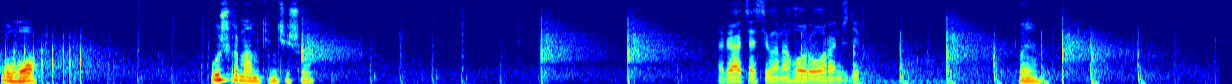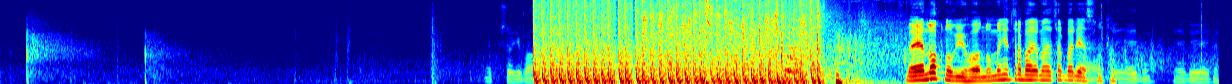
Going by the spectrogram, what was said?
Ого. Ушер мамкін чи що? Авіація сіла на гору, оранж дід. Поняв. Я пішов їбав. Я нокнув його, ну мені треба, мене треба резнути. Я йду, я йду, я йду.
